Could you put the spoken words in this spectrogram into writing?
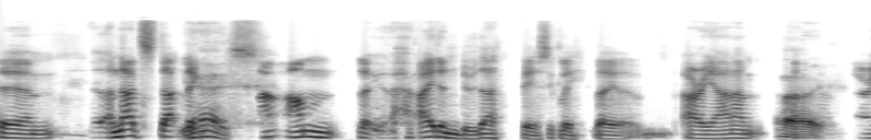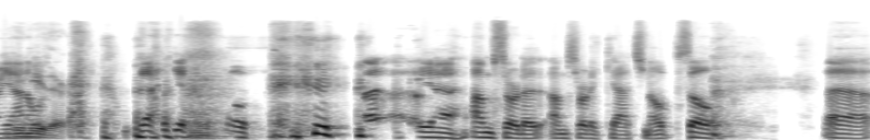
Um, and that's that. Like, yes. I, am like, I didn't do that basically. Like Ariana, uh, Ariana, neither. yeah, yeah, so, uh, yeah. I'm sort of, I'm sort of catching up. So, uh,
